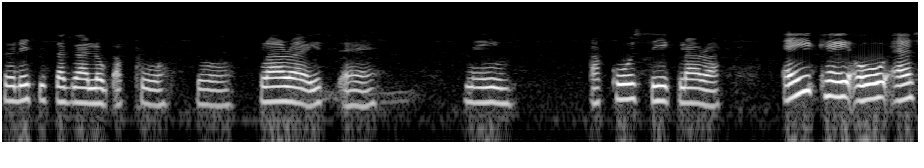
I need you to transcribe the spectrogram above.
So this is Tagalog Ako. So Clara is a name. Ako si Clara. A K O S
